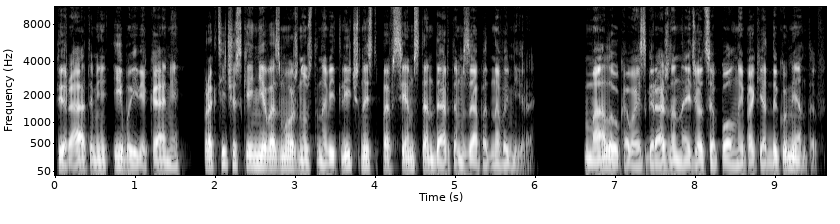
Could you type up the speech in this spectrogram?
пиратами и боевиками практически невозможно установить личность по всем стандартам западного мира. Мало у кого из граждан найдется полный пакет документов.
